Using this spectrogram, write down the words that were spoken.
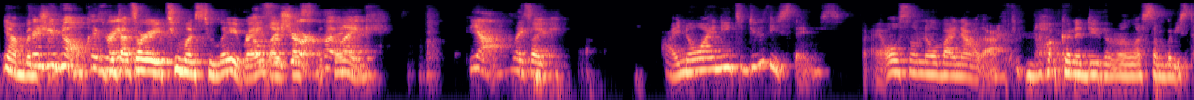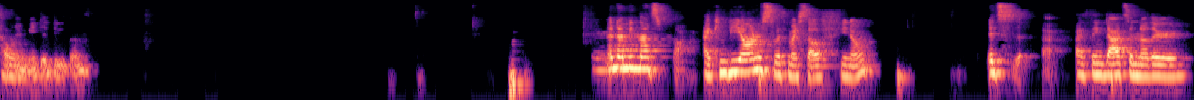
Yeah, but because you know, because right, that's already two months too late, right? Oh, like, for sure, but thing. like, yeah, like, it's like I know I need to do these things. But I also know by now that I'm not going to do them unless somebody's telling me to do them. And I mean, that's, I can be honest with myself, you know? It's, I think that's another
